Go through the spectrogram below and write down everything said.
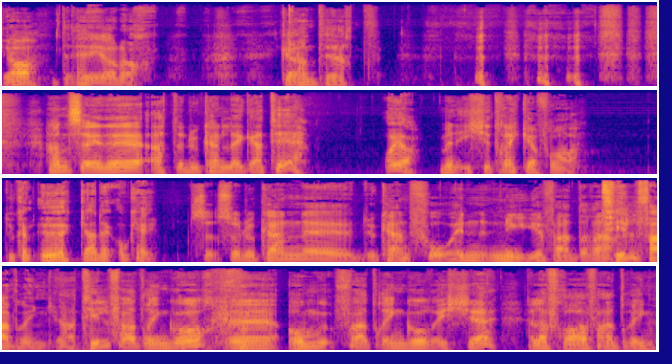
ja, det gjør det. Garantert. Han sier det at du kan legge til, Å ja. men ikke trekke fra. Du kan øke det. OK. Så, så du, kan, eh, du kan få inn nye faddere. Tilfadring. Ja, tilfadring går, eh, omfadring går ikke, eller frafadring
